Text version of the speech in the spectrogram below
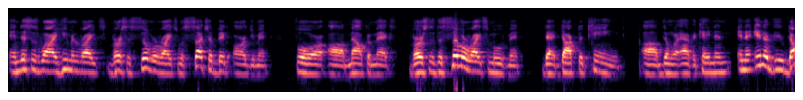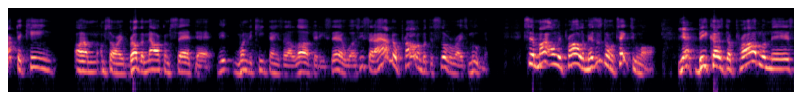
and this is why human rights versus civil rights was such a big argument for uh, Malcolm X versus the civil rights movement that Dr. King um, then were advocating. And in an interview, Dr. King, um, I'm sorry, Brother Malcolm said that he, one of the key things that I love that he said was he said, I have no problem with the civil rights movement. He said, My only problem is it's going to take too long Yeah. because the problem is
